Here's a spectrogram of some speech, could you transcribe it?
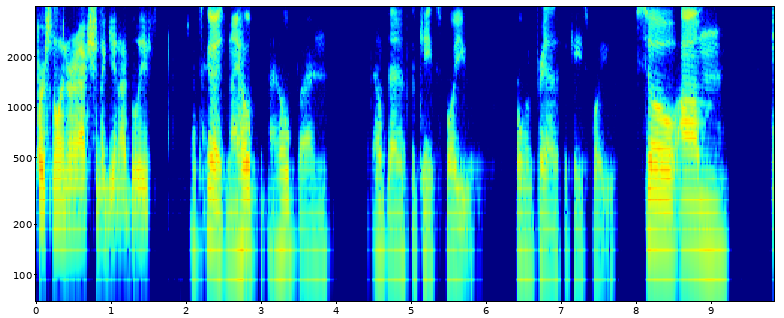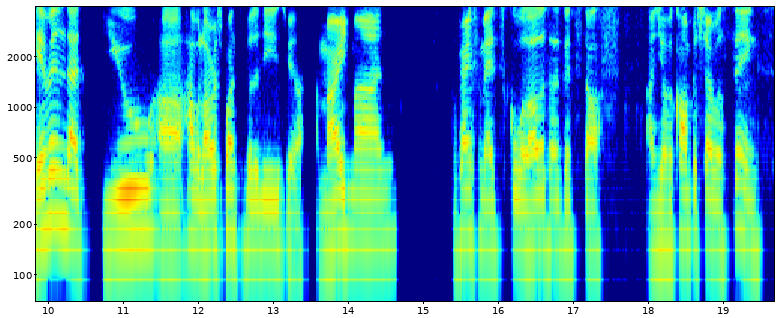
personal interaction again i believe. That's good and i hope i hope and i hope that is the case for you. Hope and pray that's the case for you. So um given that you uh, have a lot of responsibilities you're a married man preparing for med school all that other good stuff and you have accomplished several things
